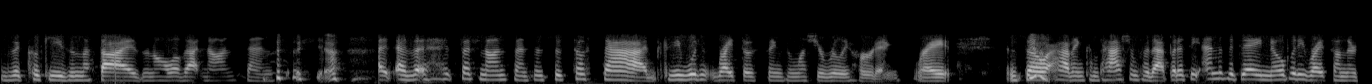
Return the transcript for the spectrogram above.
the cookies and the thighs and all of that nonsense. yeah. It's such nonsense. It's just so sad because you wouldn't write those things unless you're really hurting, right? And so yeah. having compassion for that. But at the end of the day, nobody writes on their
